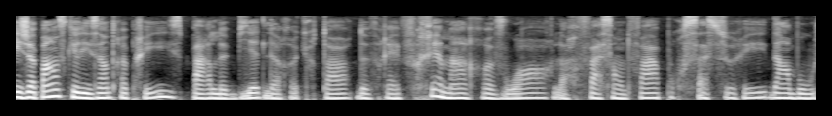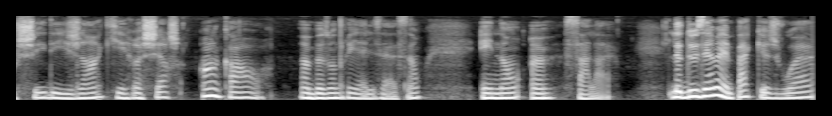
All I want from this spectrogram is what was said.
Et je pense que les entreprises, par le biais de leurs recruteurs, devraient vraiment revoir leur façon de faire pour s'assurer d'embaucher des gens qui recherchent encore un besoin de réalisation et non un salaire. Le deuxième impact que je vois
